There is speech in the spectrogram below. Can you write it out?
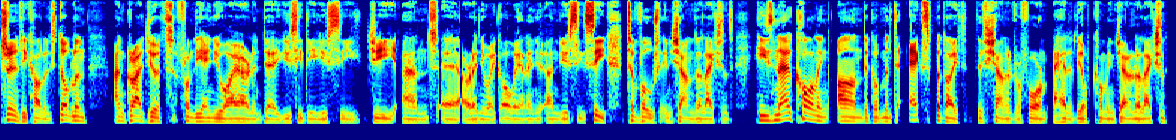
Trinity College Dublin and graduates from the NUI Ireland, uh, UCD, UCG, and uh, or NUI Galway and, and UCC to vote in Seanad elections. He's now calling on the government to expedite this Seanad reform ahead of the upcoming general election.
